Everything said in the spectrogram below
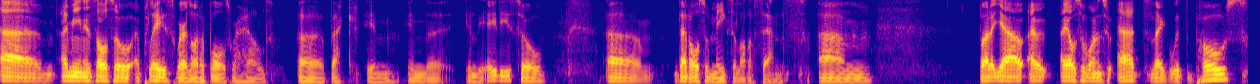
um, I mean, it's also a place where a lot of balls were held uh, back in in the in the eighties. So um, that also makes a lot of sense. Um, but uh, yeah, I I also wanted to add, like with the pose,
